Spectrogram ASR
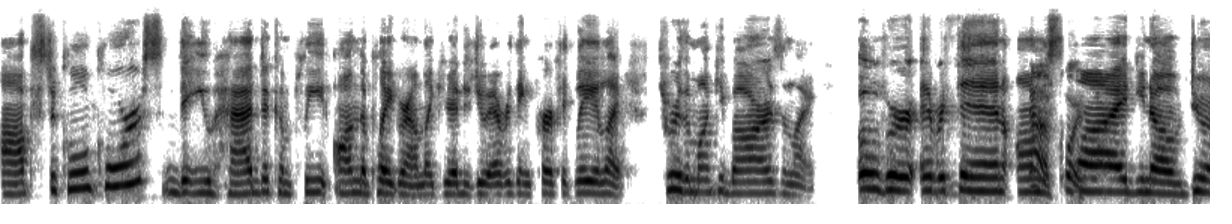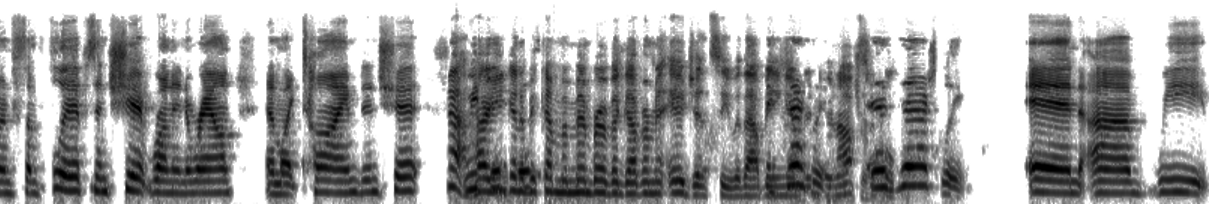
obstacle course that you had to complete on the playground. Like you had to do everything perfectly, like through the monkey bars and like over everything on Yeah, the of course. slide, you know, doing some flips and shit, running around and like timed and shit. Yeah. We how are you going to become a member of a government agency without being Exactly. able to do an obstacle? Exactly. And um, we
